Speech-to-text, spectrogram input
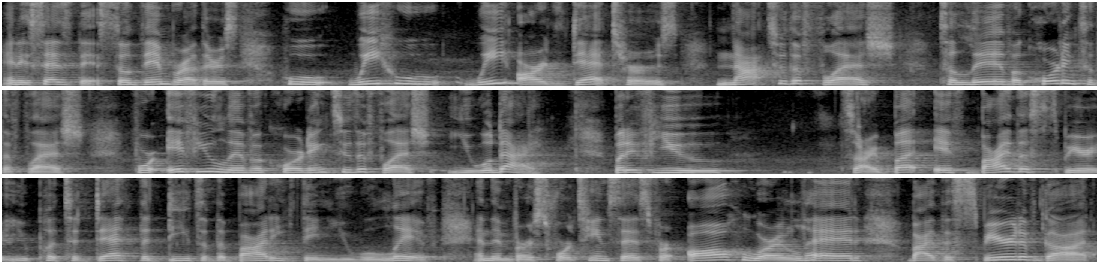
And it says this. So then brothers, who we who we are debtors not to the flesh to live according to the flesh, for if you live according to the flesh, you will die. But if you sorry, but if by the spirit you put to death the deeds of the body, then you will live. And then verse 14 says, For all who are led by the spirit of God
